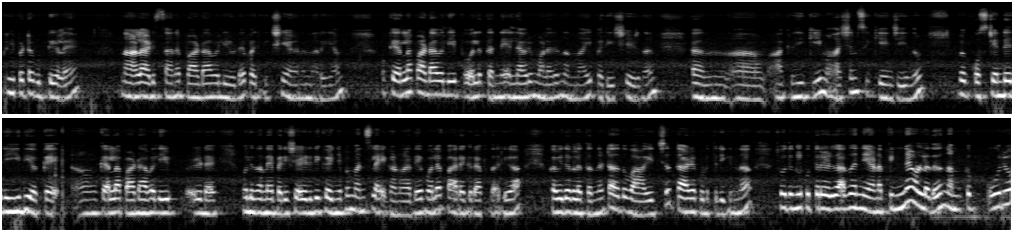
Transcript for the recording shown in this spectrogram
പ്രിയപ്പെട്ട കുട്ടികളെ നാളെ അടിസ്ഥാന പാഠാവലിയുടെ പരീക്ഷയാണെന്നറിയാം. അപ്പോൾ കേരള പാഠാവലി പോലെ തന്നെ എല്ലാവരും വളരെ നന്നായി പരീക്ഷ എഴുതാൻ ആഗ്രഹിക്കുകയും ആശംസിക്കുകയും ചെയ്യുന്നു. ഇപ്പോൾ ക്വസ്റ്റ്യന്റെ രീതിയൊക്കെ കേരള പാഠാവലിയുടെ മൂല്യനിർണയ പരീക്ഷ എഴുതി കഴിഞ്ഞപ്പോൾ മനസ്സിലായി കാണും. അതേപോലെ പാരഗ്രാഫ് തരിക കവിതകൾ തന്നിട്ട് അത് വായിച്ച് താഴെ കൊടുത്തിരിക്കുന്ന ചോദ്യങ്ങൾക്ക് ഉത്തരം എഴുതുക അത് തന്നെയാണ്. പിന്നെ ഉള്ളത് നമുക്ക് ഓരോ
